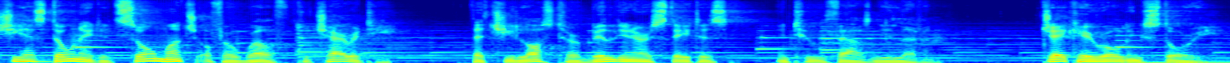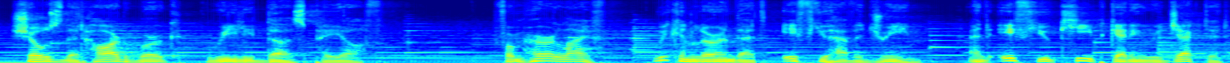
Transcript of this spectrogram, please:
She has donated so much of her wealth to charity that she lost her billionaire status in 2011. J.K. Rowling's story shows that hard work really does pay off. From her life, we can learn that if you have a dream and if you keep getting rejected,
